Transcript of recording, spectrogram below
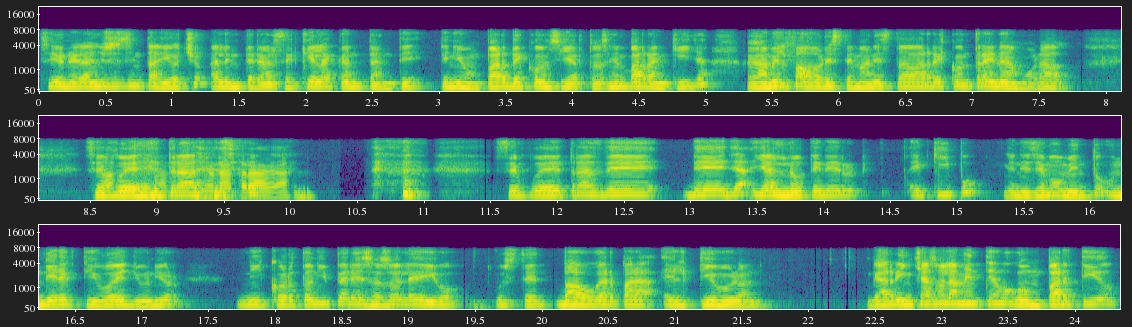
se dio en el año 68 al enterarse que la cantante tenía un par de conciertos en Barranquilla. Hágame el favor, este man estaba recontra enamorado se fue detrás. se fue detrás de, ella y al no tener equipo en ese momento, un directivo de Junior, ni corto ni perezoso, le dijo: Usted va a jugar para el Tiburón. Garrincha solamente jugó un partido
